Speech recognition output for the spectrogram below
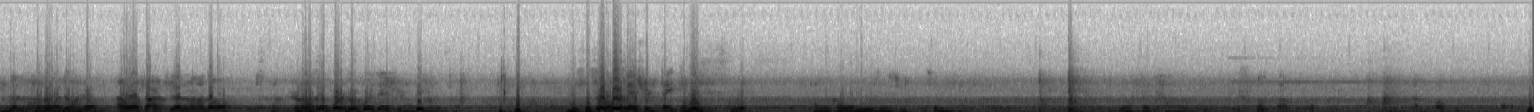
Tu le demanderas. À 11 heures, tu le demanderas. Je ne pas, je ne veux pas les insulter. Mais Je ça ne veux pas les insulter, Ça va- Chris. ça va encore mieux insulter, ça lui fait. Ils l'ont fait faire. Moi, je comprends pas. tu regardes ce qu'elle veut, là?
